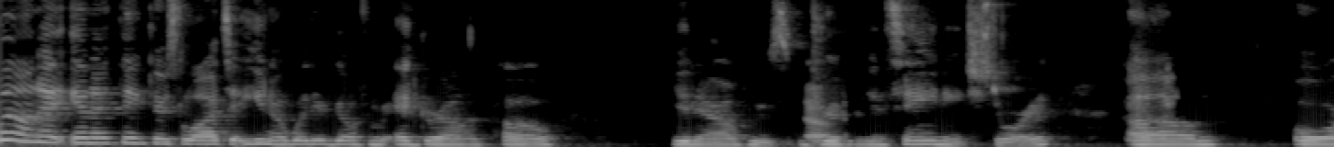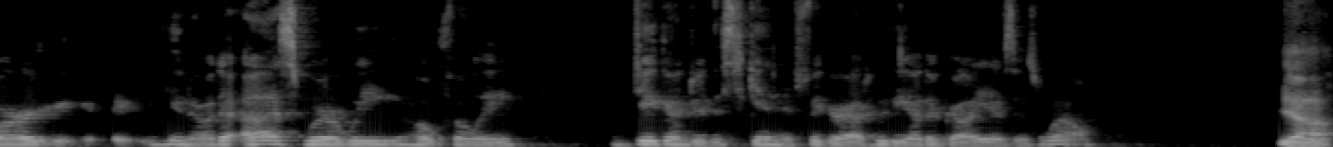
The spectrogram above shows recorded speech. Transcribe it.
Well, and I, and I think there's lots of, you know, whether you go from Edgar Allan Poe, you know, who's yeah. driven insane each story, um, or, you know, to us, where we hopefully dig under the skin and figure out who the other guy is as well. Yeah,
